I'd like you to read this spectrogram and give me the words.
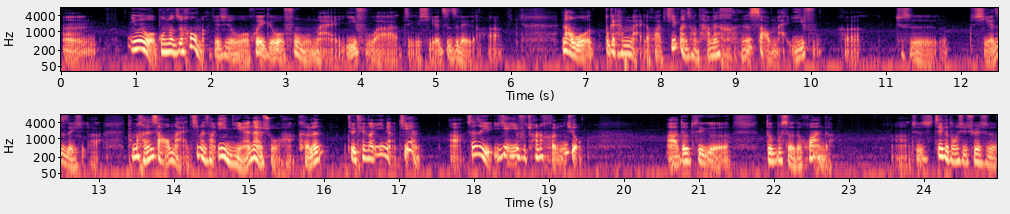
嗯，因为我工作之后嘛，就是我会给我父母买衣服啊，这个鞋子之类的啊。那我不给他们买的话，基本上他们很少买衣服和就是鞋子这些啊，他们很少买，基本上一年来说哈，可能就添到一两件啊，甚至有一件衣服穿了很久啊，都这个都不舍得换的啊，就是这个东西确实，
